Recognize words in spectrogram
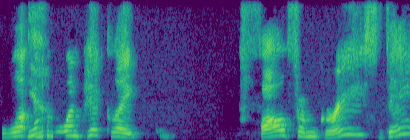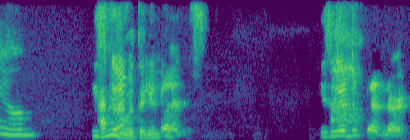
What Yeah. number one pick? Like fall from grace. Damn. He's I don't know what they're gonna do. He's a good defender,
